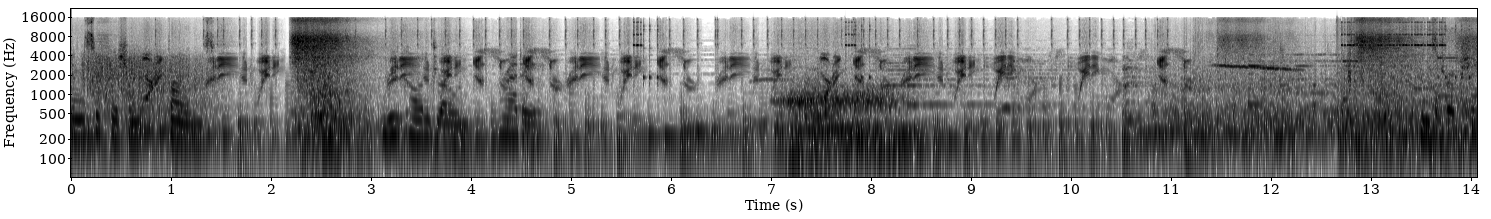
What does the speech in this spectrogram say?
Insufficient Reporting. funds. Ready and waiting. Ready Recon and waiting. drone Yes, sir. ready. Yes, sir. Ready and waiting. Yes, sir. Ready and waiting. Reporting. Yes, sir. Ready and waiting. Waiting orders. Waiting orders. Yes, sir. Construction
